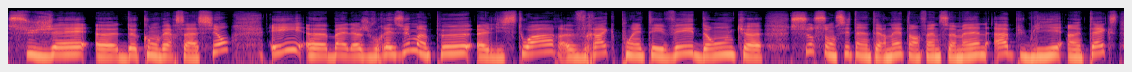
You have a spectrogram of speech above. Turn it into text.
sujets euh, de conversation. Et euh, ben, là, je vous résume un peu euh, l'histoire. Vrac.tv, donc, sur son site Internet en fin de semaine, a publié un texte,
